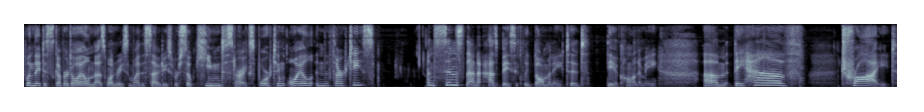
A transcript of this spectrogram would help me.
when they discovered oil, and that's one reason why the Saudis were so keen to start exporting oil in the 30s. And since then, it has basically dominated the economy. Um, they have tried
